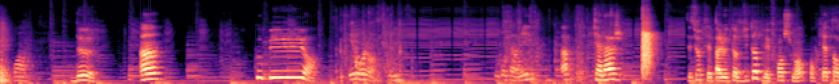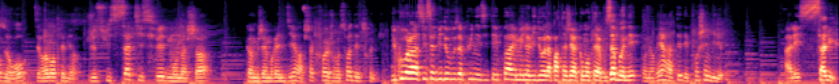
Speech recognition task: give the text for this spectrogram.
4, 3, 2, 1... Coupure Et on relance. Faut qu'on termine. Hop, calage c'est sûr que c'est pas le top du top, mais franchement, pour 14 euros, c'est vraiment très bien. Je suis satisfait de mon achat comme j'aimerais le dire à chaque fois que je reçois des trucs. Du coup voilà, si cette vidéo vous a plu, n'hésitez pas à aimer la vidéo, à la partager, à commenter, à vous abonner pour ne rien rater des prochaines vidéos. Allez, salut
